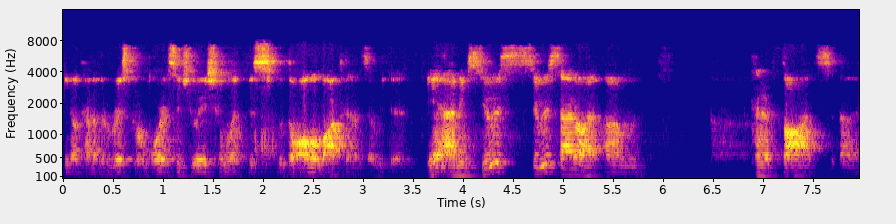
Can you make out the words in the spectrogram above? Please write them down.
you know, kind of the risk reward situation with this, with all the lockdowns that we did. Yeah, I mean, suicidal um, kind of thoughts, uh,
